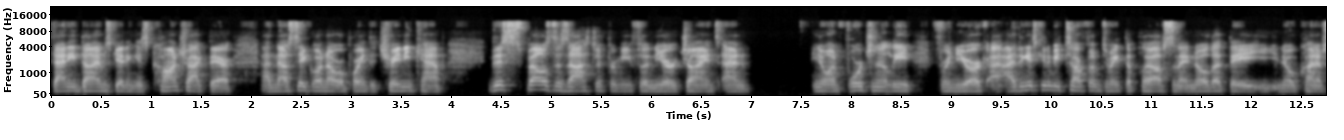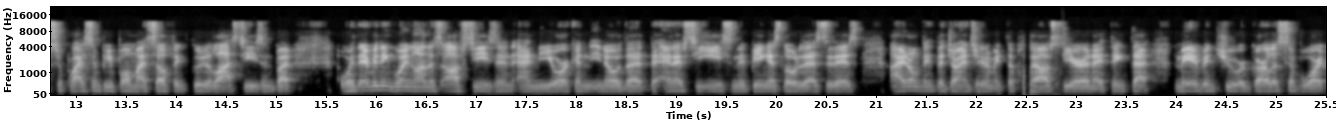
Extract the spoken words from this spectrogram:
Danny Dimes getting his contract there. And now Saquon not reporting to training camp this spells disaster for me for the New York Giants. And you know, unfortunately for New York, I, think it's going to be tough for them to make the playoffs. And I know that they, you know, kind of surprised some people, myself included, last season. But with everything going on this offseason and New York and, you know, the, the NFC East and it being as loaded as it is, I don't think the Giants are going to make the playoffs here. And I think that may have been true regardless of what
